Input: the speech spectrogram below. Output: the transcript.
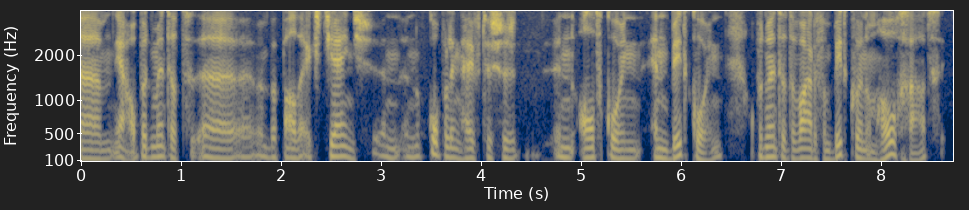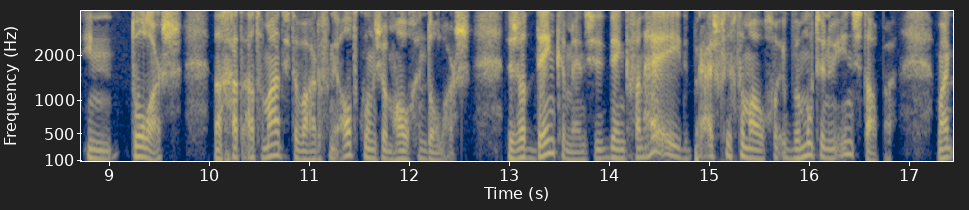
um, ja, op het moment dat uh, een bepaalde exchange een, een, koppeling heeft tussen een altcoin en bitcoin, op het moment dat de waarde van bitcoin omhoog gaat in dollars, dan gaat automatisch de waarde van die altcoins omhoog in dollars. Dus wat denken mensen? Die denken van, hé, hey, de prijs vliegt omhoog, we moeten nu instappen. Maar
